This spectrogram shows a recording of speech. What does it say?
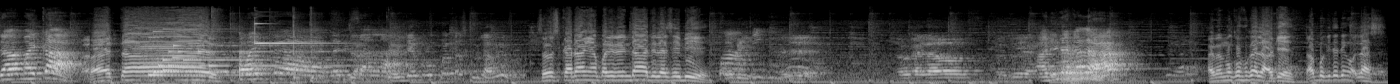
Jamaika. Betul. Jamaika. Tadi salah. Dia perempuan tak sekolah ke? So sekarang yang paling rendah adalah Sebi. Tiga. So kalau Contoh yang Ah, dia dah kalah. Ah, memang kau kalah. Okey, tak apa kita tengok last.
